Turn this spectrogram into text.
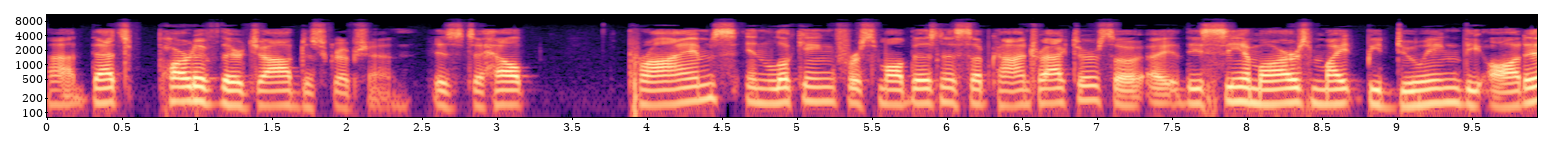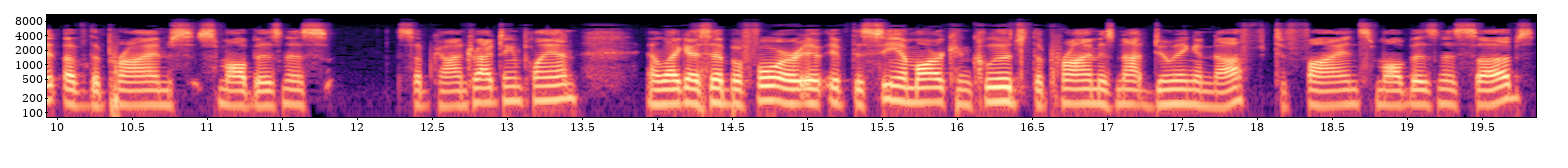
Uh, that's part of their job description is to help primes in looking for small business subcontractors. So uh, these CMRs might be doing the audit of the prime's small business subcontracting plan. And like I said before, if, if the CMR concludes the prime is not doing enough to find small business subs,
